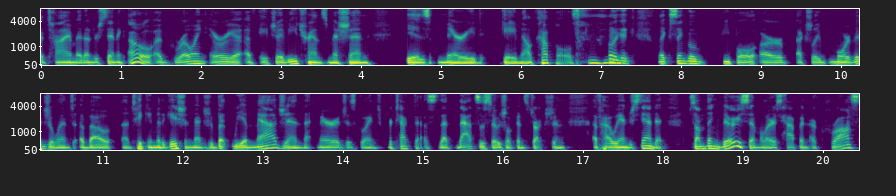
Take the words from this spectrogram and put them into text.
a time at understanding, oh, a growing area of HIV transmission is married gay male couples. Mm-hmm. like, like single people are actually more vigilant about uh, taking mitigation measures but we imagine that marriage is going to protect us that that's a social construction of how we understand it something very similar has happened across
